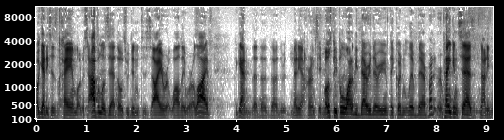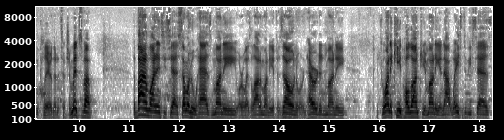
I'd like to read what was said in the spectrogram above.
Again, he says, those who didn't desire it while they were alive. Again, the, the, the, the many Acharonim say most people want to be buried there even if they couldn't live there. But Rav says it's not even clear that it's such a mitzvah. The bottom line is, he says, someone who has money or who has a lot of money of his own or inherited money, if you want to keep hold on to your money and not waste it, he says,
